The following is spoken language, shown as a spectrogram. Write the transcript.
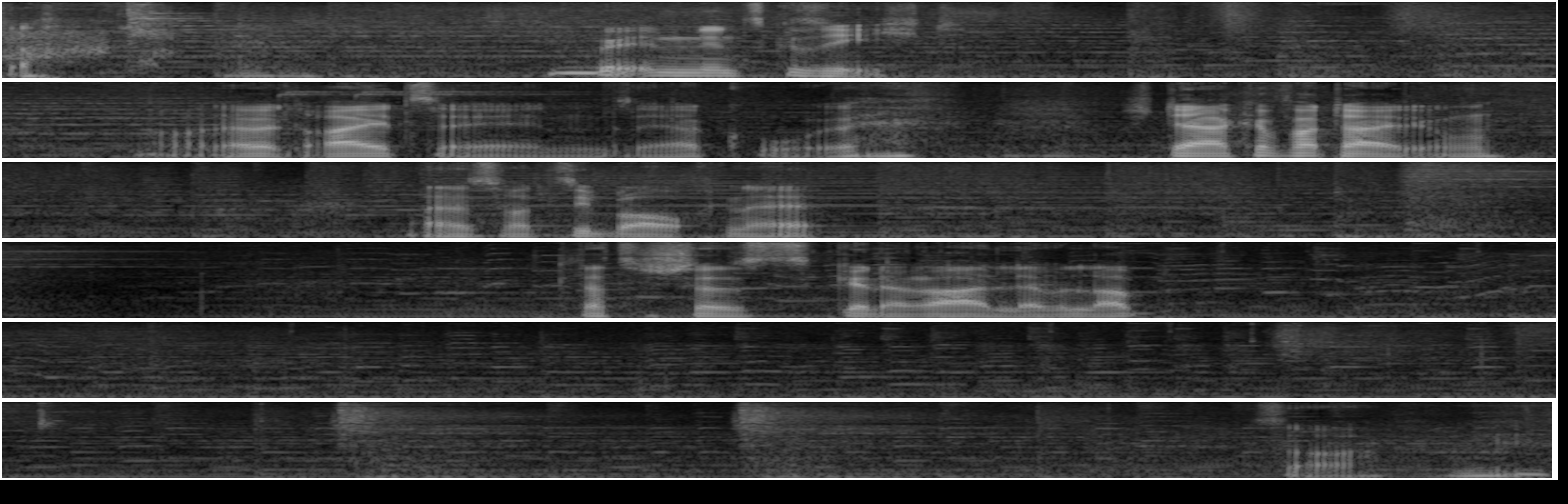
So. in ins Gesicht. Level 13, sehr cool. Stärke Verteidigung. Alles was sie braucht, ne? Klassisches General Level Up. So. Hm.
